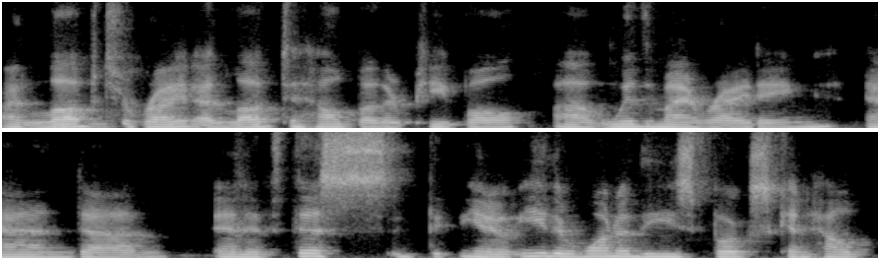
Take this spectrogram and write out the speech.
I love mm-hmm. to write. I love to help other people uh, with my writing, and um, and if this, you know, either one of these books can help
